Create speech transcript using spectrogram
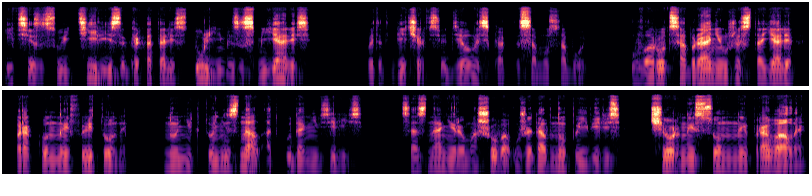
И все засуетились, загрохотали стульями, засмеялись. В этот вечер все делалось как-то само собой. У ворот собрания уже стояли параконные фаэтоны, но никто не знал, откуда они взялись. В сознании Ромашова уже давно появились черные сонные провалы,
